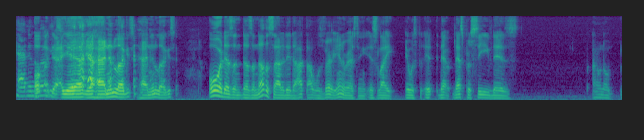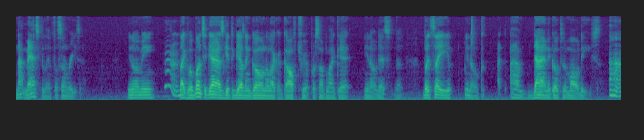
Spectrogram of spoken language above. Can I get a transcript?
Hiding in the Oh, luggage. yeah, yeah, yeah, hiding in the luggage, hiding in the luggage. Or there's a there's another side of it that I thought was very interesting. It's like it was it, that that's perceived as I don't know, not masculine for some reason. You know what I mean? Like if a bunch of guys get together and go on to like a golf trip or something like that, you know, that's. But say you know, I- I'm dying to go to the Maldives. Uh huh.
